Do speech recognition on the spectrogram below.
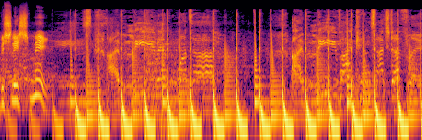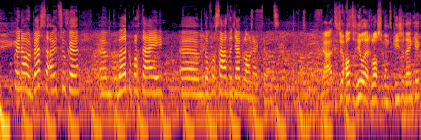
Beslis mee. Hoe kun je nou het beste uitzoeken ehm, welke partij ehm, ervoor staat wat jij belangrijk vindt? Ja, het is altijd heel erg lastig om te kiezen, denk ik.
